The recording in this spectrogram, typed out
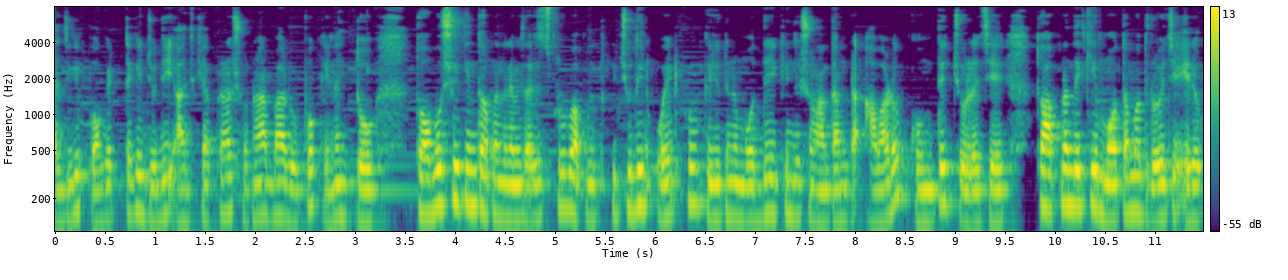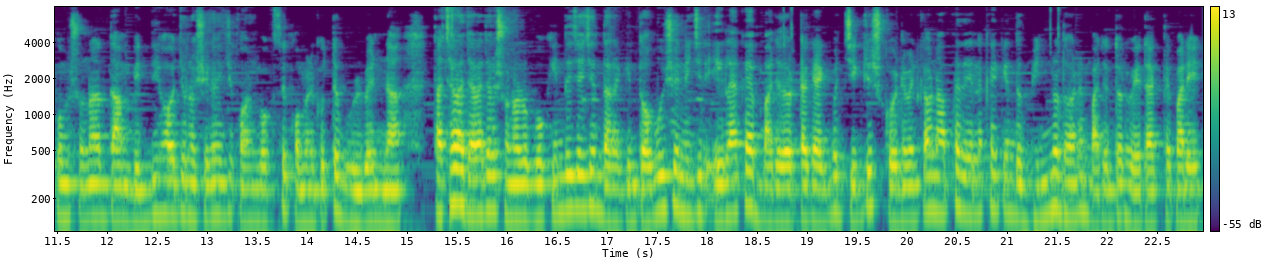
আজকে পকেট থেকে যদি আজকে আপনারা সোনা বা রূপো কেনেন তো। তো অবশ্যই কিন্তু আপনাদের আমি সাজেস্ট করব আপনাদের কিছুদিন ওয়েট করুন, কিছুদিনের মধ্যেই কিন্তু সোনার দামটা আবারও কমতে চলেছে। তো আপনাদের কি মতামত রয়েছে? এরকম সোনার দাম বৃদ্ধি হওয়ার জন্য সেটা নিচে কমেন্ট বক্সে কমেন্ট করতে ভুলবেন না। তাছাড়া যারা যারা সোনার উপর কিনতে চাইছেন, তারা কিন্তু অবশ্যই নিজের এলাকায় বাজার দরটাকে একবার জিজ্ঞেস করে নেবেন। কারণ আপনাদের এলাকায় কিন্তু ভিন্ন ধরনের বাজার দর হয়ে থাকতে পারে।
